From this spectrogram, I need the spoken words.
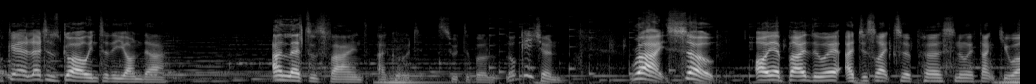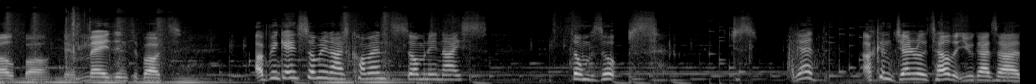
Okay, let us go into the yonder. And let us find a good, suitable location. Right, so... Oh yeah, by the way, I'd just like to personally thank you all for the amazing support. I've been getting so many nice comments, so many nice thumbs ups. Just, yeah, I can generally tell that you guys are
